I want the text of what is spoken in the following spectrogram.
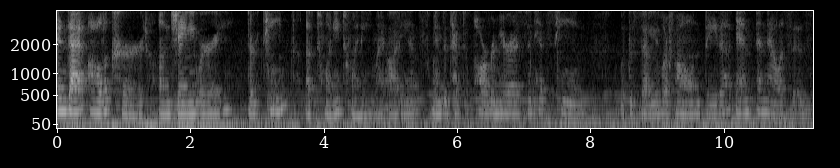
And that all occurred on January 13th of 2020, my audience, when Detective Paul Ramirez and his team with the cellular phone data and analysis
